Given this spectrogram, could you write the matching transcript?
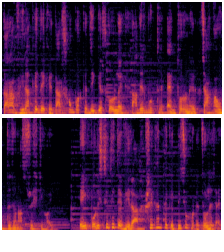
তারা ভীরাকে দেখে তার সম্পর্কে জিজ্ঞেস করলে তাদের মধ্যে এক ধরনের চাপা উত্তেজনা সৃষ্টি হয়। এই পরিস্থিতিতে ভীরা সেখান থেকে পিছু হটে চলে যায়।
